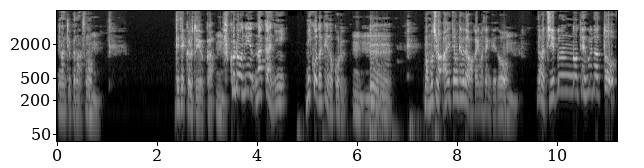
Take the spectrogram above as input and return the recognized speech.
なんていうかな、その、うん出てくるというか、うん袋の中に2個だけ残る。うんうん。うんまあもちろん相手の手札はわかりませんけど、うんだから自分の手札と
